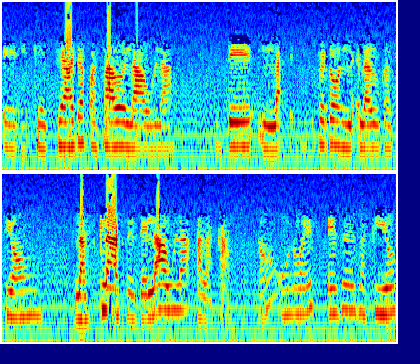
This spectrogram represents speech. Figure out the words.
que se haya pasado el aula de la, perdón, la educación, las clases del aula a la casa, ¿no? Uno es ese desafío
